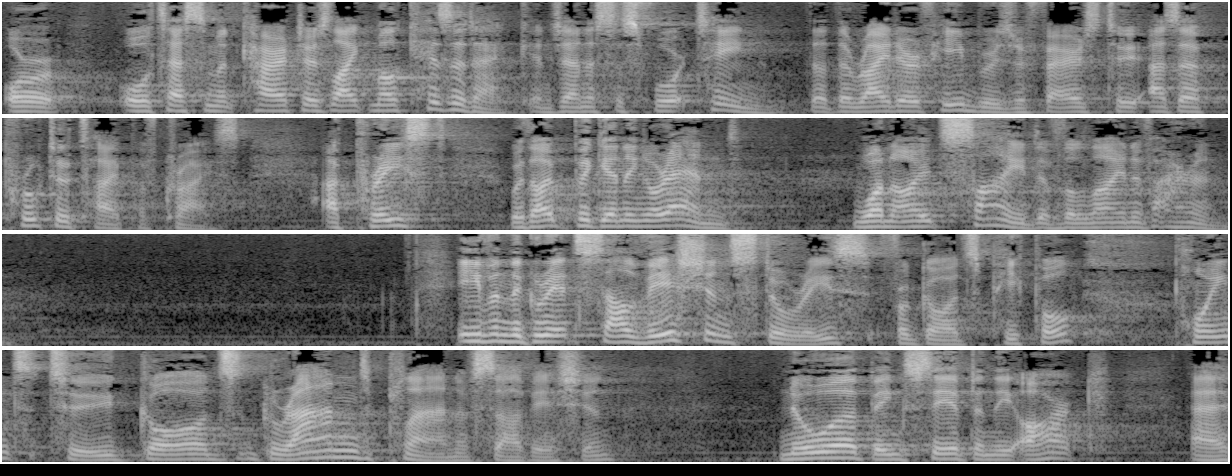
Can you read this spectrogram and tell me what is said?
Or Old Testament characters like Melchizedek in Genesis 14, that the writer of Hebrews refers to as a prototype of Christ, a priest without beginning or end, one outside of the line of Aaron. Even the great salvation stories for God's people point to God's grand plan of salvation Noah being saved in the ark, uh,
